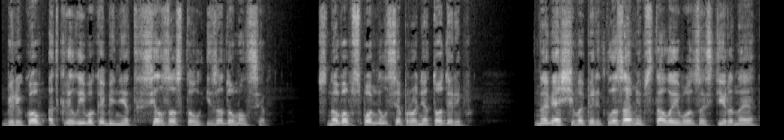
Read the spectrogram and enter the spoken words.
Бирюков открыл его кабинет, сел за стол и задумался. Снова вспомнился Проня Тодорев. Навязчиво перед глазами встала его застиранная,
